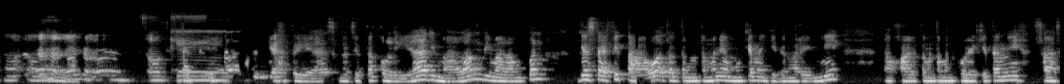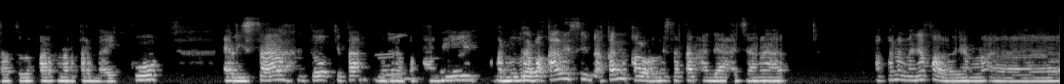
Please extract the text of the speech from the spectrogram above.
Uh, uh, Oke. Okay. Kuliah tuh ya, singkat cerita kuliah di Malang, di Malang pun mungkin Steffi tahu atau teman-teman yang mungkin lagi denger ini, nah, kalau teman-teman kuliah kita nih salah satu partner terbaikku Elisa itu kita beberapa hmm. kali bukan beberapa kali sih bahkan kalau misalkan ada acara apa namanya kalau yang uh,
